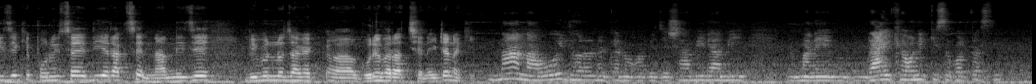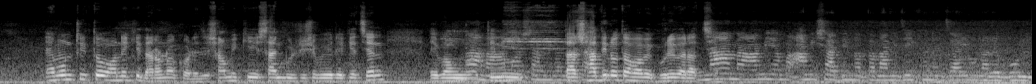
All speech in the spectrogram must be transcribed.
নিজেকে পরিচয় দিয়ে রাখছেন না নিজে বিভিন্ন জায়গায় ঘুরে বেড়াচ্ছেন? এইটা নাকি? না না ওই ধরনের কেন হবে যে স্বামীর আমি মানে রাইখা অনেক কিছু করতেছি। এমনটি তো অনেকেই ধারণা করে যে স্বামীকে সাইনবোর্ড হিসেবে রেখেছেন এবং তিনি তার স্বাধীন। স্বাধীনতাভাবে ঘুরে বেড়াচ্ছেন। না না আমি আমি স্বাধীনতা না আমি যেখানে যাই ওনারে বলি।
